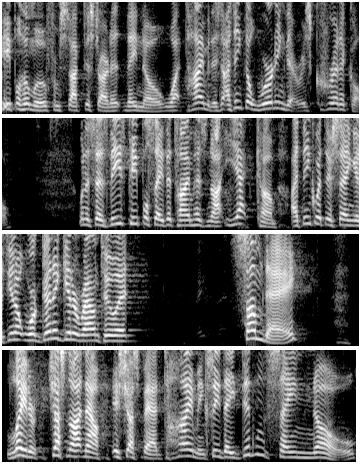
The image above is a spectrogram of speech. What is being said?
people who move from stuck to started, they know what time it is. I think the wording there is critical. When it says, these people say the time has not yet come, I think what they're saying is, you know, we're going to get around to it someday, later, just not now. It's just bad timing. See, they didn't say no.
